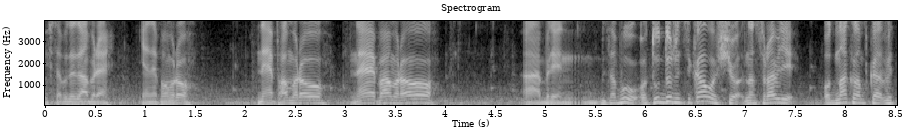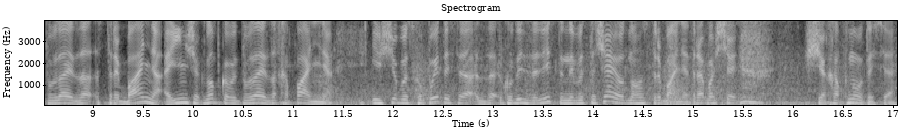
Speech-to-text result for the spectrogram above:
І все буде добре. Я не помру. Не помру. Не помру. А, блін, забув. Отут дуже цікаво, що насправді одна кнопка відповідає за стрибання, а інша кнопка відповідає за хапання. І щоб схопитися, за кудись залізти, не вистачає одного стрибання, треба ще. ще хапнутися.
